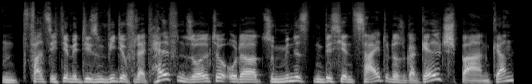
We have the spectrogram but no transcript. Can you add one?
Und falls ich dir mit diesem Video vielleicht helfen sollte oder zumindest ein bisschen Zeit oder sogar Geld sparen kann,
